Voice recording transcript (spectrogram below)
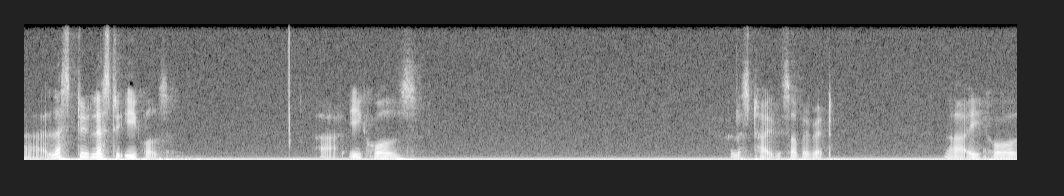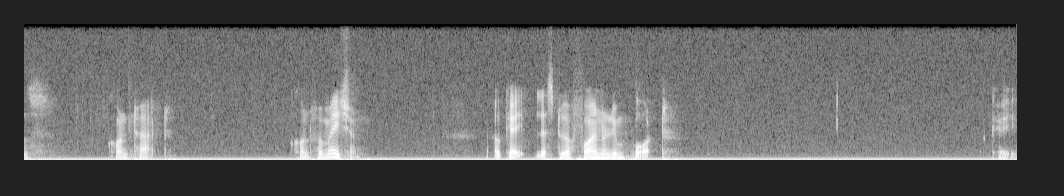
uh, let's do let's do equals. Uh, equals. Let's tie this up a bit. Uh, equals contact confirmation. Okay let's do a final import. Okay.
